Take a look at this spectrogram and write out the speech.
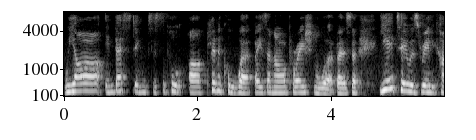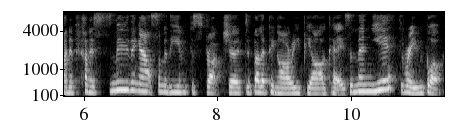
we are investing to support our clinical work base and our operational work base. So year two is really kind of kind of smoothing out some of the infrastructure, developing our EPR case. And then year three, we've got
